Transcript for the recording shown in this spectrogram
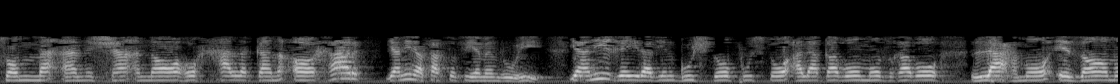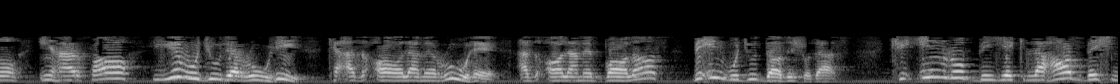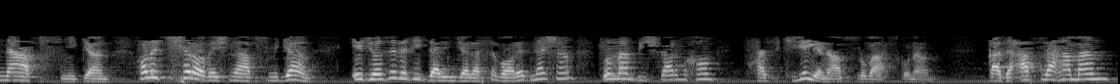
ثم انشعناه خلقا آخر یعنی نفخت فیه من روحی یعنی غیر از این گوشت و پوست و علقه و مزغه و لحم و ازام و این حرفا یه وجود روحی که از عالم روح از عالم بالاست به این وجود داده شده است که این رو به یک لحاظ بهش نفس میگن. حالا چرا بهش نفس میگن؟ اجازه بدید در این جلسه وارد نشم چون من بیشتر می‌خوام تزکیه نفس رو بحث کنم. قد افلح من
